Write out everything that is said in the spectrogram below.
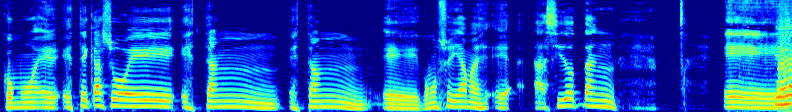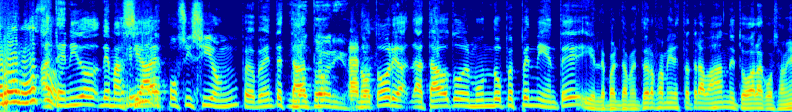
como eh, este caso es, tan, es tan eh, ¿cómo se llama? Eh, ha sido tan... ha tenido demasiada exposición, pero obviamente está notorio. notorio. Ha estado todo el mundo pues pendiente y el departamento de la familia está trabajando y toda la cosa. A mí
